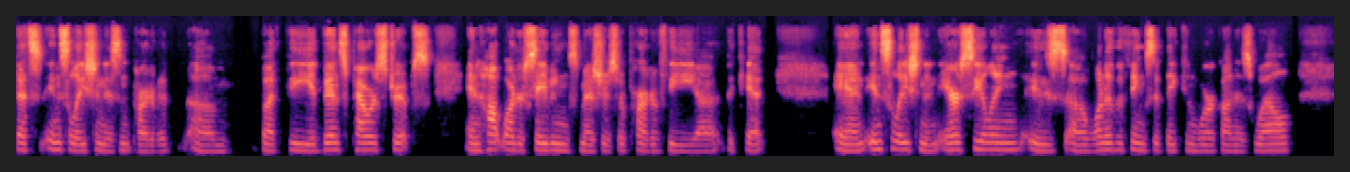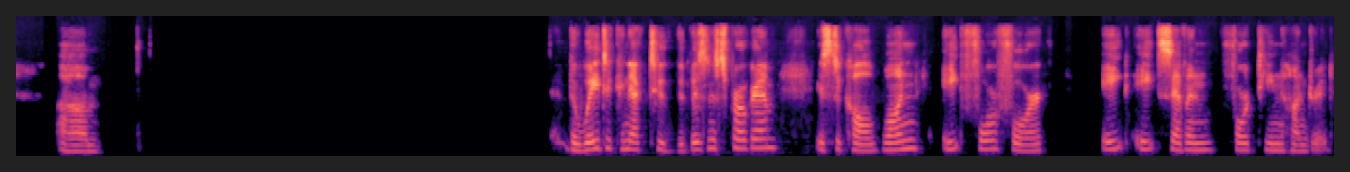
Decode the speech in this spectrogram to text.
that's insulation isn't part of it. Um, but the advanced power strips and hot water savings measures are part of the, uh, the kit. And insulation and air sealing is uh, one of the things that they can work on as well. Um, the way to connect to the business program is to call 1 844 887 1400.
